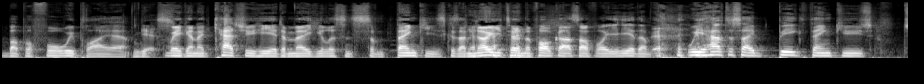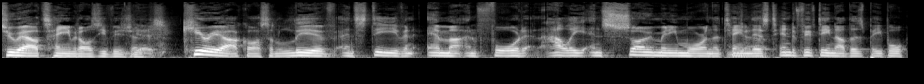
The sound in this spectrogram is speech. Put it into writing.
but before we play it, Yes. we're going to catch you here to make you listen to some thank yous because I know you turn the podcast off while you hear them. We have to say big thank yous to our team at Aussie Vision. Yes. Kyriakos and Liv and Steve and Emma and Ford and Ali and so many more on the team. Yeah. There's 10 to 15 others, people.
